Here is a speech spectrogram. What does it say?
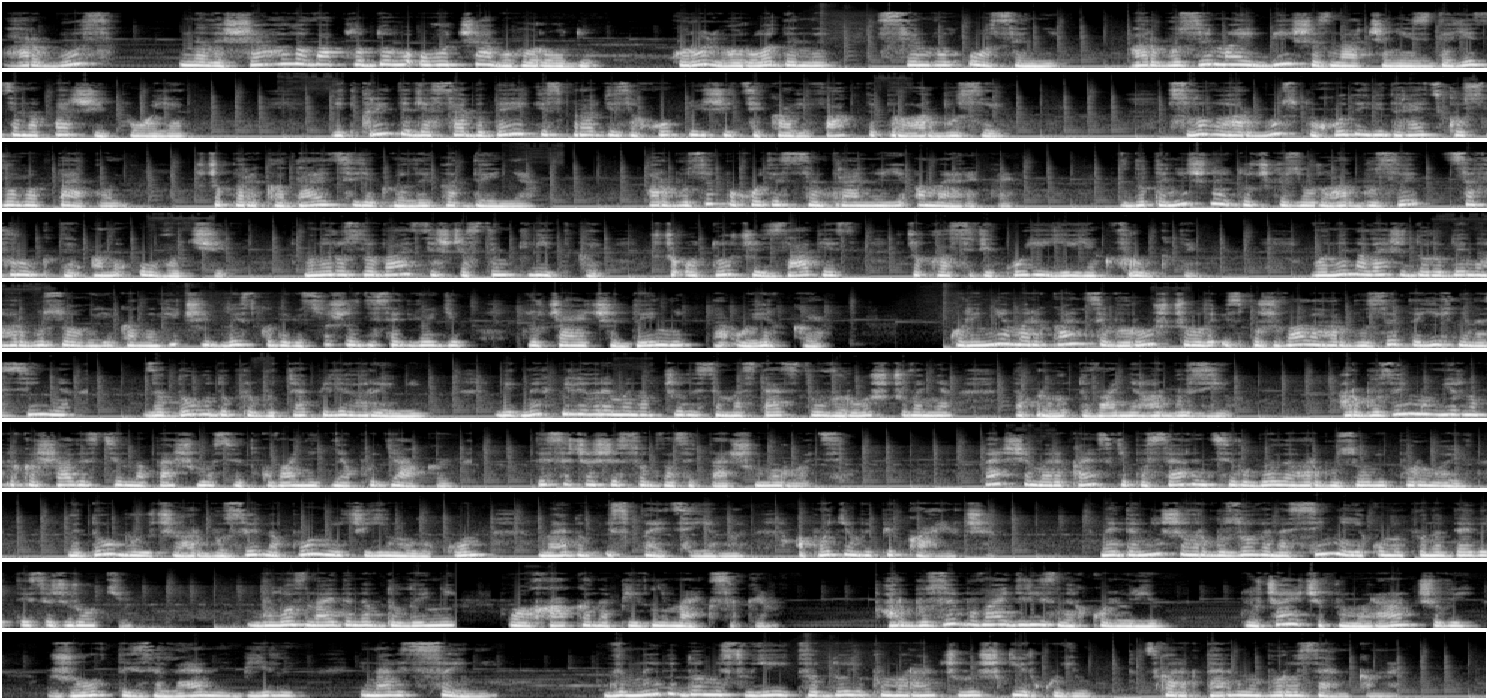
Гарбуз не лише голова плодово-овочевого роду, король городини, символ осені. Гарбузи мають більше значення і здається на перший погляд. Відкрийте для себе деякі справді захоплюючі цікаві факти про гарбузи. Слово гарбуз походить від грецького слова пепон, що перекладається як велика диня. Гарбузи походять з Центральної Америки. З ботанічної точки зору гарбузи це фрукти, а не овочі. Вони розвиваються з частин квітки, що оточують зав'язь, що класифікує її як фрукти. Вони належать до родини гарбузових, яка налічує близько 960 видів, включаючи дині та огірки. Корінні американці вирощували і споживали гарбузи та їхні насіння задовго до прибуття пілігримів. Від них пілігрими навчилися мистецтву вирощування та приготування гарбузів. Гарбузи, ймовірно, прикрашали стіл на першому святкуванні Дня подяки в 1621 році. Перші американські поселенці робили гарбузові пироги, видовбуючи гарбузи, наповнюючи їх молоком, медом і спеціями, а потім випікаючи. Найдавніше гарбузове насіння, якому понад 9 тисяч років, було знайдене в долині Оахака на півдні Мексики. Гарбузи бувають різних кольорів, включаючи помаранчевий, жовтий, зелений, білий і навіть синій. Вони відомі своєю твердою помаранчевою шкіркою з характерними борозенками.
